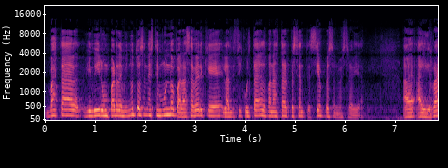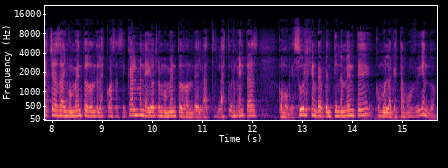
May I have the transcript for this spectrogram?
basta vivir un par de minutos en este mundo para saber que las dificultades van a estar presentes siempre en nuestra vida. Hay, rachas, hay momentos donde las cosas se calman y hay otros momentos donde las, tormentas como que surgen repentinamente como la que estamos viviendo.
